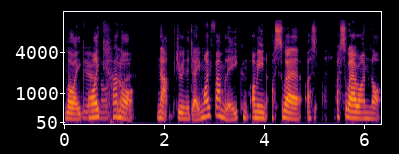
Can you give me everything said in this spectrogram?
Like Yeah, I no, cannot nap during the day. My family can. I mean, I swear, I swear, I'm not.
